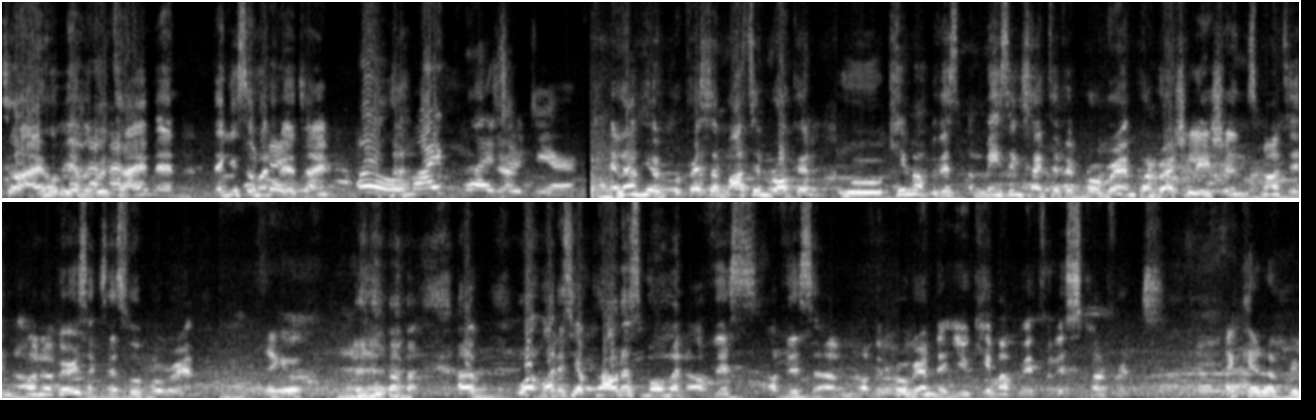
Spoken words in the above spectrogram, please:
so I hope you have a good time, and thank you so much for your time. Oh, my pleasure, dear. And I'm here with Professor Martin Rocken, who came up with this amazing scientific program. Congratulations, Martin, on a very successful program. Thank you. um, what, what is your proudest moment of this of this um, of the program that you came up with for this conference? I cannot be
